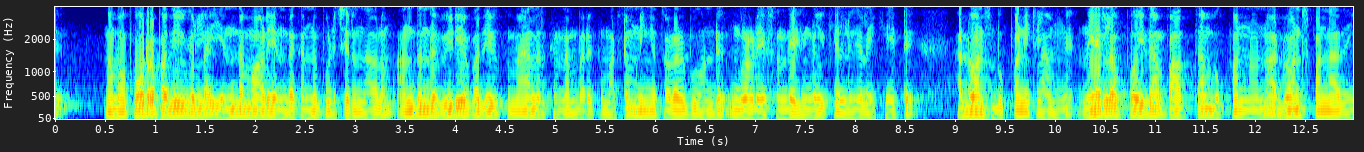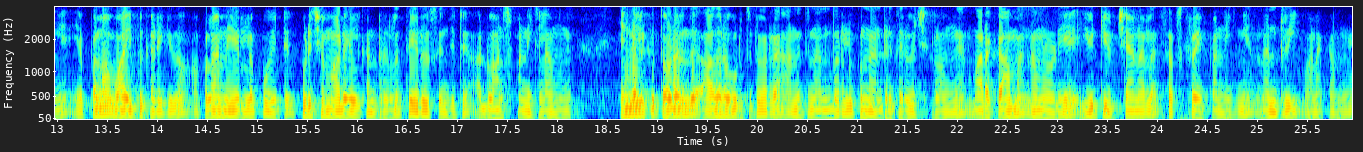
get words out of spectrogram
நம்ம போடுற பதிவுகளில் எந்த மாடு எந்த கண்ணு பிடிச்சிருந்தாலும் அந்தந்த வீடியோ பதிவுக்கு மேலே இருக்கிற நம்பருக்கு மட்டும் நீங்கள் தொடர்பு கொண்டு உங்களுடைய சந்தேகங்கள் கேள்விகளை கேட்டு அட்வான்ஸ் புக் பண்ணிக்கலாமுங்க. நேரில் போய் தான் பார்த்து தான் புக் பண்ணணுன்னா அட்வான்ஸ் பண்ணாதீங்க. எப்போல்லாம் வாய்ப்பு கிடைக்குதோ அப்போல்லாம் நேரில் போயிட்டு பிடிச்ச மாடுகள் கன்றுகளை தேர்வு செஞ்சுட்டு அட்வான்ஸ் பண்ணிக்கலாமுங்க. எங்களுக்கு தொடர்ந்து ஆதரவு கொடுத்துட்டு வர அனைத்து நண்பர்களுக்கும் நன்றி தெரிவிச்சுக்கிறோங்க. மறக்காமல் நம்மளுடைய யூடியூப் சேனலை சப்ஸ்கிரைப் பண்ணிக்கங்க. நன்றி வணக்கம்ங்க.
